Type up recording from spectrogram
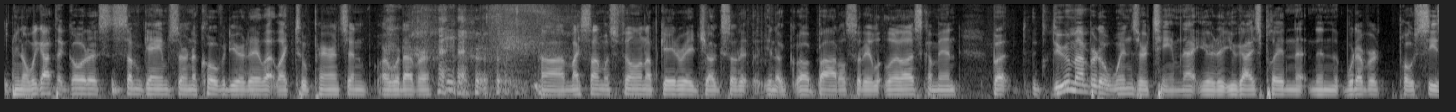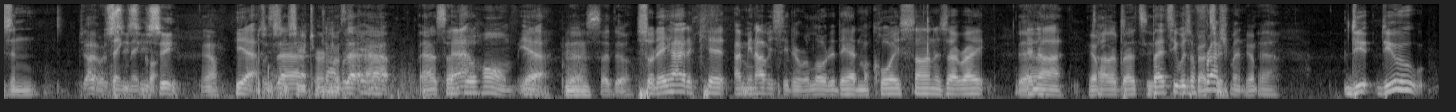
you know, we got to go to some games during the COVID year. They let like two parents in or whatever. uh, my son was filling up Gatorade jugs, so that you know, uh, bottles, so they let us come in. But do you remember the Windsor team that year that you guys played in, the, in whatever postseason Yeah, it was thing CCC. Yeah. Yeah. Was that, tournament. was that at, at Central? at home? Yeah. Yes, I do. So they had a kid. I mean, obviously they were loaded. They had McCoy's son. Is that right? Yeah. And uh, Yep. Tyler Betsey. Betsey was a Betsey, freshman. yep. Yeah. Do do you you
